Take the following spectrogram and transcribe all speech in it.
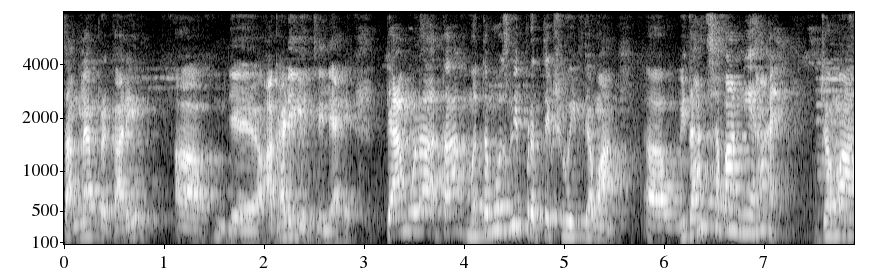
चांगल्या प्रकारे म्हणजे आघाडी घेतलेली आहे. त्यामुळं आता मतमोजणी प्रत्यक्ष होईल तेव्हा विधानसभा निहाय. जेव्हा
